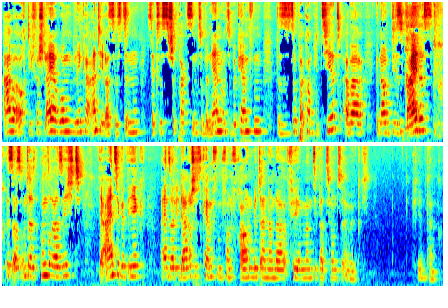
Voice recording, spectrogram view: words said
aber auch die Verschleierung linker Antirassistinnen, sexistische Praxen zu benennen und zu bekämpfen, das ist super kompliziert, aber genau dieses beides ist aus unserer Sicht der einzige Weg, ein solidarisches Kämpfen von Frauen miteinander für Emanzipation zu ermöglichen. Vielen Dank.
